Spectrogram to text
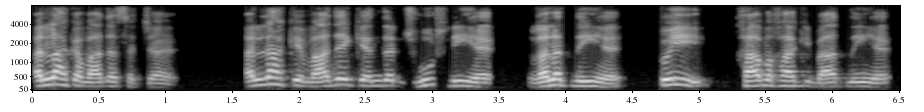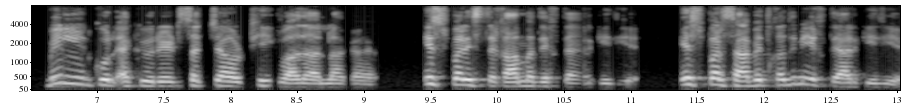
اللہ کا وعدہ سچا ہے۔ اللہ کے وعدے کے اندر جھوٹ نہیں ہے، غلط نہیں ہے، کوئی خواہ مخواہ کی بات نہیں ہے۔ بالکل ایکوریٹ سچا اور ٹھیک وعدہ اللہ کا ہے۔ اس پر استقامت اختیار کیجیے۔ اس پر ثابت قدمی اختیار کیجیے۔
